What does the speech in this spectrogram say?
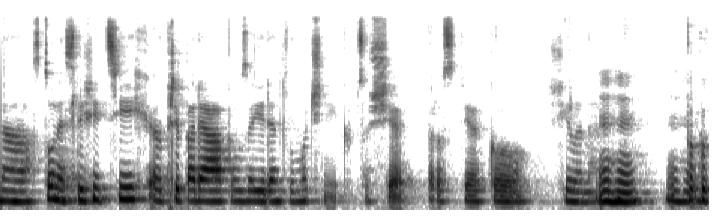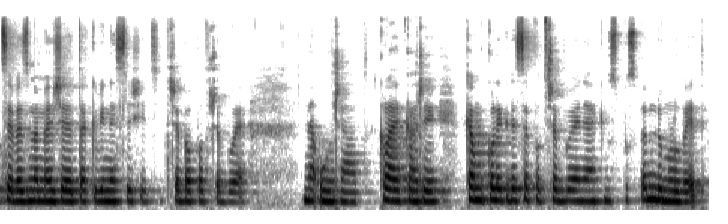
na 100 neslyšících eh, připadá pouze jeden tlumočník, což je prostě jako šílené. Mm-hmm. Pokud si vezmeme, že takový neslyšící třeba potřebuje na úřad, k lékaři, kamkoliv, kde se potřebuje nějakým způsobem domluvit,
